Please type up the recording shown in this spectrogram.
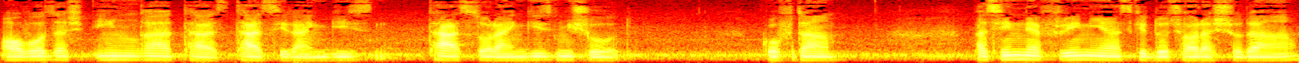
آوازش اینقدر تأثیر انگیز تأثیر انگیز می‌شد. گفتم پس این نفرینی است که دوچارش شدم؟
